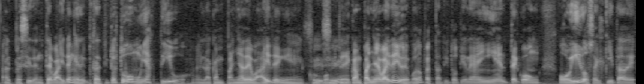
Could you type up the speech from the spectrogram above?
al presidente Biden. El Tatito estuvo muy activo en la campaña de Biden, en el comité de campaña de Biden. Y yo dije, bueno, pues Tatito tiene ahí gente con oídos cerquita de,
